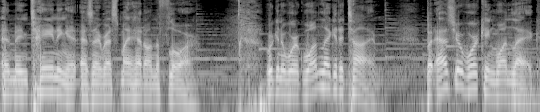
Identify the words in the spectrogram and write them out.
and maintaining it as I rest my head on the floor. We're going to work one leg at a time. But as you're working one leg,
